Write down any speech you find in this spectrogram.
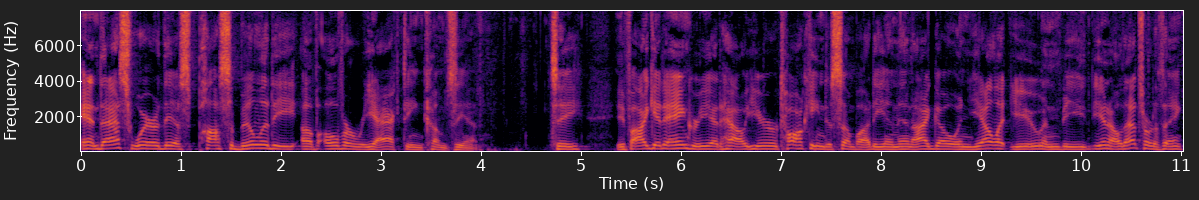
And that's where this possibility of overreacting comes in. See, if I get angry at how you're talking to somebody and then I go and yell at you and be, you know, that sort of thing,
